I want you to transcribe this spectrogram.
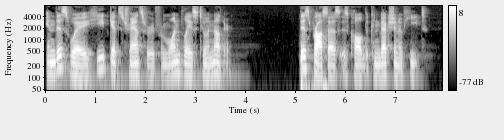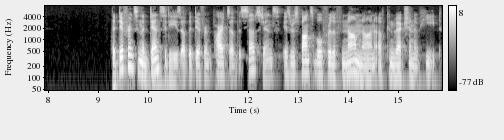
In this way, heat gets transferred from one place to another. This process is called the convection of heat. The difference in the densities of the different parts of the substance is responsible for the phenomenon of convection of heat.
